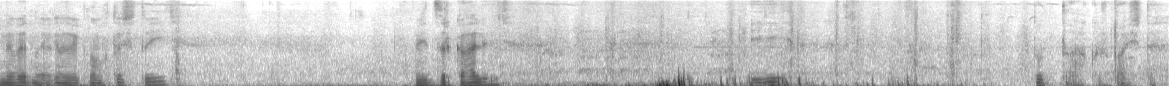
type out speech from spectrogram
не видно, як за вікном хтось стоїть. Відзеркалюють. І тут також, бачите.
